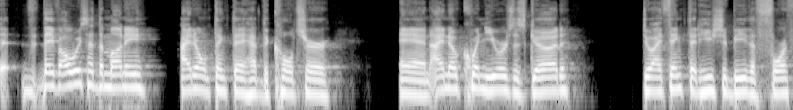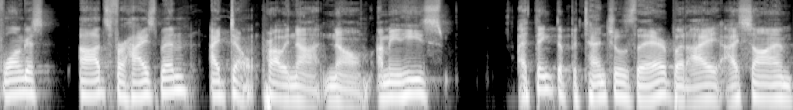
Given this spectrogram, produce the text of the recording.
eh, they've always had the money. I don't think they have the culture. And I know Quinn Ewers is good. Do I think that he should be the fourth longest odds for Heisman? I don't. Probably not. No. I mean, he's I think the potential's there, but I I saw him,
